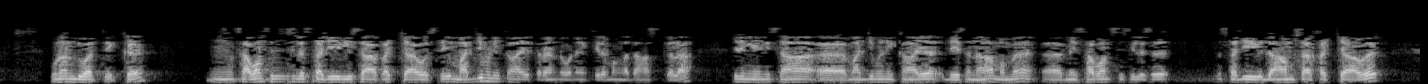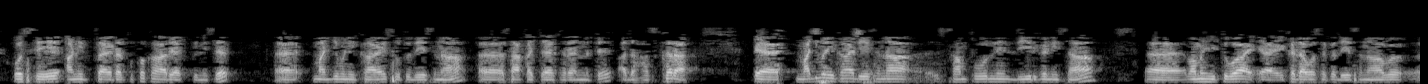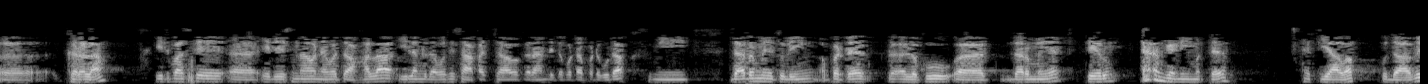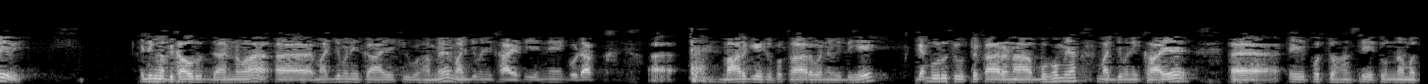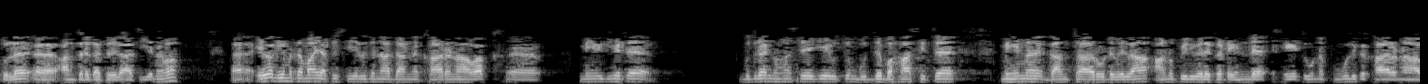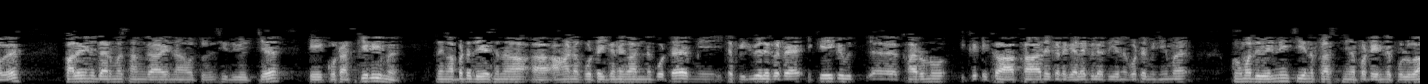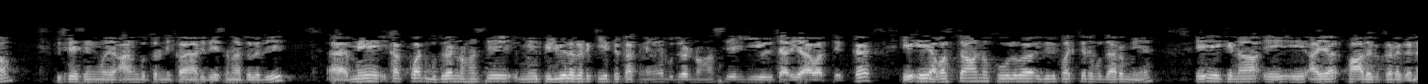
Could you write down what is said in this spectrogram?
උනන්දුවත් එක්ක සවන් සිසිල සජීවී සාකච්ඡාව ඔස්සේ මජ්ක්‍ධිම නිකාය කරන්න ඕනේ කියලා මම අදහස් කළා. ඉතින් ඒ නිසා මජ්ක්‍ධිම නිකාය දේශනා මම මේ සවන් සිසිලස සජීවී දහම් සාකච්ඡාව ඔස්සේ අනිත් අයටත් උපකාරයක් පිණිස මජ්ක්‍ධිම නිකායේ සූත්‍ර දේශනා සාකච්ඡා කරන්නට අදහස් කරා. මජ්ක්‍ධිම නිකායේ දේශනා සම්පූර්ණයෙන් දීර්ඝ නිසා මම හිතුවා එක දවසක දේශනාව කරලා ඊට පස්සේ ඒ දේශනාව නැවත අහලා ඊළඟ දවසේ සාකච්ඡාව කරන්න. එතකොට අපට ගොඩක් මේ ධර්මයේ තුලින් අපට ලොකු ධර්මය තේරුම් ගැනීමට හැකියාවක් උදා වේවි. ඉතින් අපි කවුරුත් දන්නවා මජ්ක්‍ධිම නිකාය කිව්වහම මජ්ක්‍ධිම නිකායේ තියෙන්නේ ගොඩක් මාර්ගයට උපකාර වන විදිහේ ගැඹුරු සූත්‍ර කාරණා බොහොමයක් මජ්ක්‍ධිම නිකායේ ඒ පොත් වහන්සේ තුන්නම තුල අන්තර්ගත වෙලා තියෙනවා. ඒ වගේම තමයි අපි සියලු දෙනා දන්න කාරණාවක් මේ විදිහට බුදුරන් වහන්සේගේ උතුම් බුද්ධ භාසිත මෙහෙම ගන්සාරෝඩ වෙලා අනුපිළිවෙලකට එන්න හේතු වුණ මූලික කාරණාව පළවෙනි ධර්ම සංගායනාව තුළ සිදුවෙච්ච ඒ කොටස් කිරීම. දැන් අපිට දේශනා අහනකොට ඉගෙන ගන්නකොට මේ එක පිළිවෙලකට එක එක කරුණු එක එක ආකාරයකට ගැලපෙලා තියෙනකොට මෙහිම කොහොමද වෙන්නේ කියන ප්‍රශ්නේ අපට එන්න පුළුවන්. විශේෂයෙන් ඔය ආංගුත්තර නිකාය ආදී දේශනා තුළදී මේ එකක්වත් බුදුරන් වහන්සේ මේ පිළිවෙලකට කියප එකක් නෙමෙයි බුදුරන් වහන්සේගේ ජීවිත චර්යාවත් එක්ක ඒ ඒ අවස්ථානුකූලව ඉදිරිපත් කරපු ධර්මය ඒ ඒ කෙනා ඒ ඒ අය පාදක කරගෙන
